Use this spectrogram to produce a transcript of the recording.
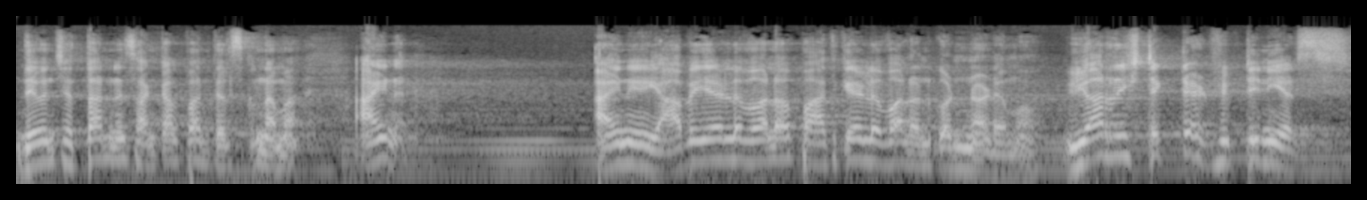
దేవుని చిత్తాన్ని సంకల్పాన్ని తెలుసుకున్నామా ఆయన ఆయన యాభై ఏళ్ళు ఇవ్వాలో పాతికేళ్ళు ఇవ్వాలనుకుంటున్నాడేమో ఆర్ రిస్ట్రిక్టెడ్ ఫిఫ్టీన్ ఇయర్స్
